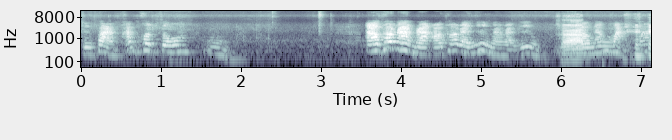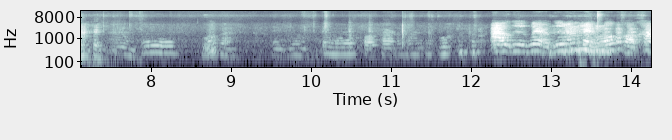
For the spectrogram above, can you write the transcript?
ถือฝ่านพันคนโจมอืมเอาเท่านั้นละเอาเท่าไรเงื่อนนั่นละยืมครับเอาน้ำหมักมากอืมโอ้โหค่ะแต่งโมแต่งโมขอคาน้ำมันนะพวกเอาอีกแล้วอีนั่นแต่งรถขอคา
